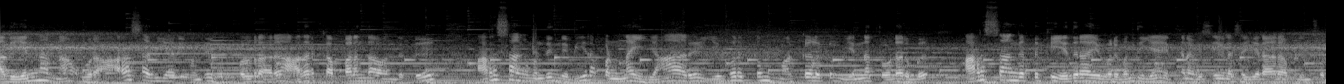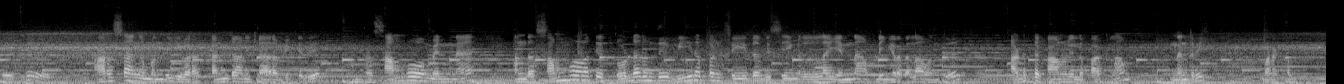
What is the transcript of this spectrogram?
அது என்னன்னா ஒரு அரசு அதிகாரி வந்து இவர் கொள்றாரு அதற்கப்புறம் தான் வந்துட்டு அரசாங்கம் வந்து இந்த வீரப்பன்னா யாரு இவருக்கும் மக்களுக்கும் என்ன தொடர்பு அரசாங்கத்துக்கு எதிராக இவர் வந்து ஏன் இத்தனை விஷயங்களை செய்கிறாரு அப்படின்னு சொல்லிட்டு அரசாங்கம் வந்து இவரை கண்காணிக்க ஆரம்பிக்குது. அந்த சம்பவம் என்ன? அந்த சம்பவத்தை தொடர்ந்து வீரப்பன் செய்த விஷயங்கள் எல்லாம் என்ன அப்படிங்கிறதெல்லாம் வந்து அடுத்த காணொலியில் பார்க்கலாம். நன்றி வணக்கம்.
